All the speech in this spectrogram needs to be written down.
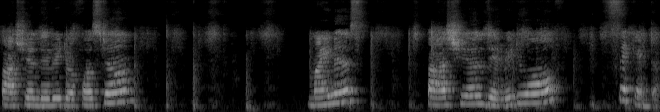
Partial derivative of first term minus partial derivative of second term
